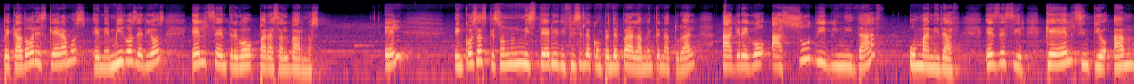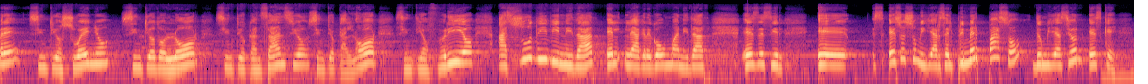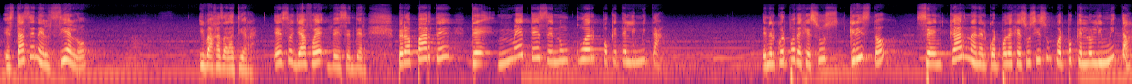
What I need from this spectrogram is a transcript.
Pecadores que éramos, enemigos de Dios, él se entregó para salvarnos. Él en cosas que son un misterio y difícil de comprender para la mente natural, agregó a su divinidad humanidad. Es decir, que él sintió hambre, sintió sueño, sintió dolor, sintió cansancio, sintió calor, sintió frío. A su divinidad él le agregó humanidad. Es decir, eh, eso es humillarse. El primer paso de humillación es que estás en el cielo, y bajas a la tierra. Eso ya fue descender. Pero aparte, te metes en un cuerpo que te limita. En el cuerpo de Jesús, Cristo se encarna en el cuerpo de Jesús y es un cuerpo que lo limita.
